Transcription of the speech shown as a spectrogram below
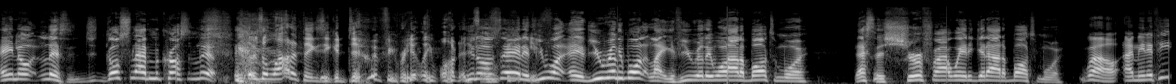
ain't no. Listen, just go slap him across the lip. There's a lot of things he could do if he really wanted. To. You know to what I'm saying? If you want, if you really want, like, if you really want out of Baltimore, that's a surefire way to get out of Baltimore. Well, I mean, if he,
